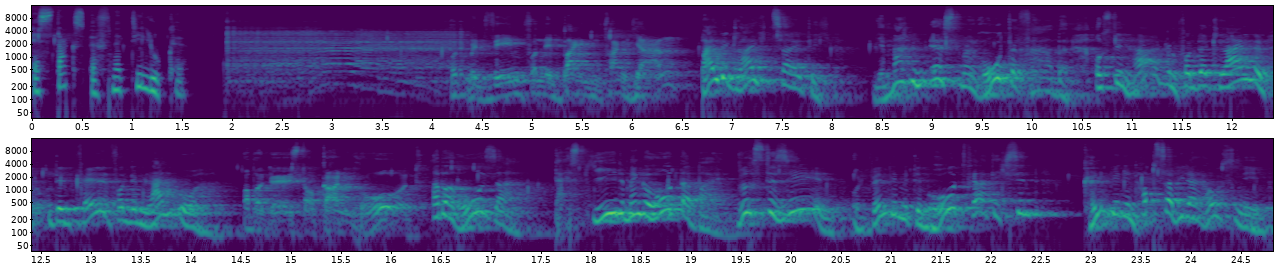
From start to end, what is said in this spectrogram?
Estax öffnet die Luke. Und mit wem von den beiden fangt ihr an? Beide gleichzeitig. Wir machen erstmal rote Farbe aus den Haaren von der Kleinen und dem Fell von dem Langohr. Aber der ist doch gar nicht rot. Aber rosa, da ist jede Menge Rot dabei. Wirst du sehen. Und wenn wir mit dem Rot fertig sind, können wir den Hopser wieder rausnehmen.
